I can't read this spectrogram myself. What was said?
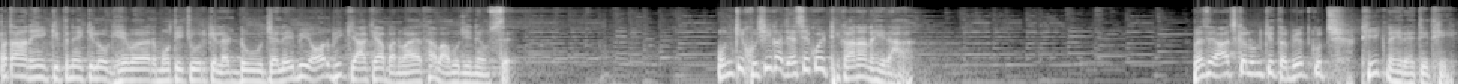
पता नहीं कितने किलो घेवर मोतीचूर के लड्डू जलेबी और भी क्या क्या बनवाया था बाबूजी ने उससे। उनकी खुशी का जैसे कोई ठिकाना नहीं रहा। वैसे आजकल उनकी तबीयत कुछ ठीक नहीं रहती थी।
